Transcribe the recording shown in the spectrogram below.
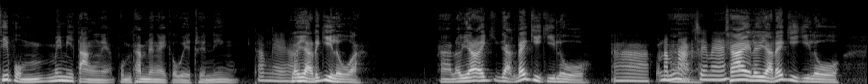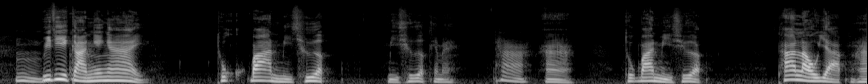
ที่ผมไม่มีตังค์เนี่ย ผมทำยังไงกับเวทเทรนนิ่งทำไงคะเราอยากได้กี่โลอะอ่า เราอยากได้อยากได้กี่กิโล อ่า น้ำหนักอ่าใช่ไหมใช่เราอยากได้กี่กิโลอืมวิธีการง่าย ๆ ทุกบ้านมีเชือก มีเชือกใช่ไหมค่ะ อ่า ทุกบ้านมีเชือก ถ้าเราอยากหา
